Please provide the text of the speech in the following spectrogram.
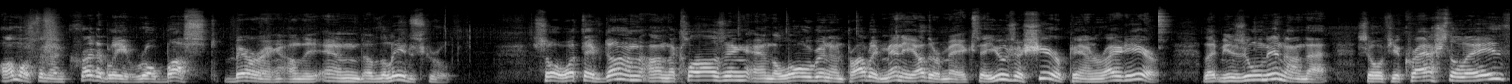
almost an incredibly robust bearing on the end of the lead screw. So what they've done on the Clausing and the Logan and probably many other makes, they use a shear pin right here. Let me zoom in on that. So if you crash the lathe,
